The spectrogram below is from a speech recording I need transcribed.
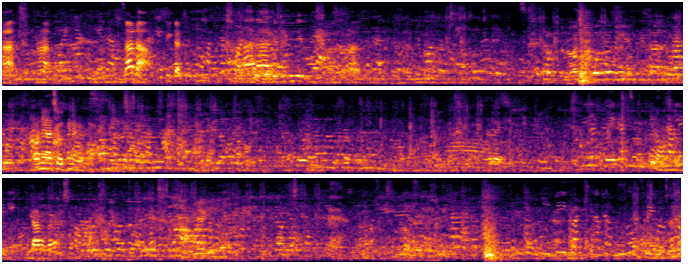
হ্যাঁ হ্যাঁ না না ঠিক আছে অনেক আছে ওখানে। দাঁড়া পারছি না পুরো। ফ্রেম চলে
